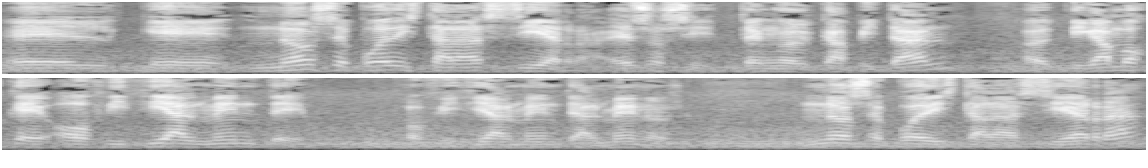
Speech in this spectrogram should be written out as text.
el que no se puede instalar Sierra. Eso sí, tengo el Capitán, digamos que oficialmente, oficialmente al menos, no se puede instalar Sierra,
